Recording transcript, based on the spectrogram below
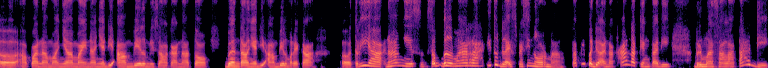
eee, apa namanya, mainannya diambil misalkan atau bantalnya diambil mereka, eee, teriak, nangis, sebel, marah, itu adalah ekspresi normal. Tapi pada anak-anak yang tadi bermasalah tadi,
